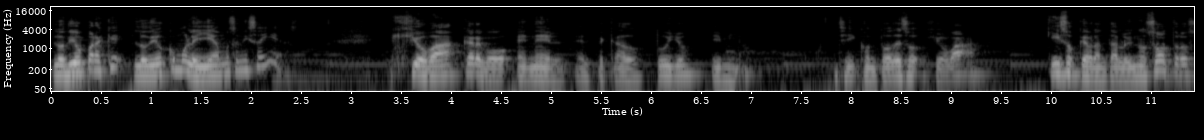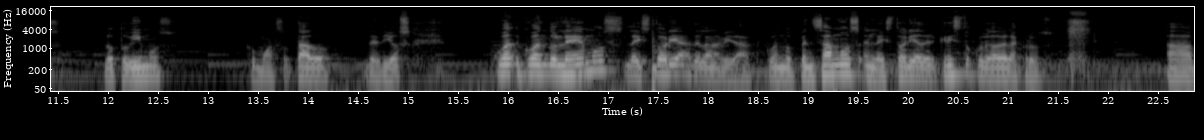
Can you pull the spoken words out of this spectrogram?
¿Lo dio para qué? Lo dio como leíamos en Isaías. Jehová cargó en él el pecado tuyo y mío. ¿Sí? Con todo eso, Jehová quiso quebrantarlo y nosotros lo tuvimos como azotado de Dios. Cuando leemos la historia de la Navidad, cuando pensamos en la historia del Cristo colgado de la cruz, ah,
